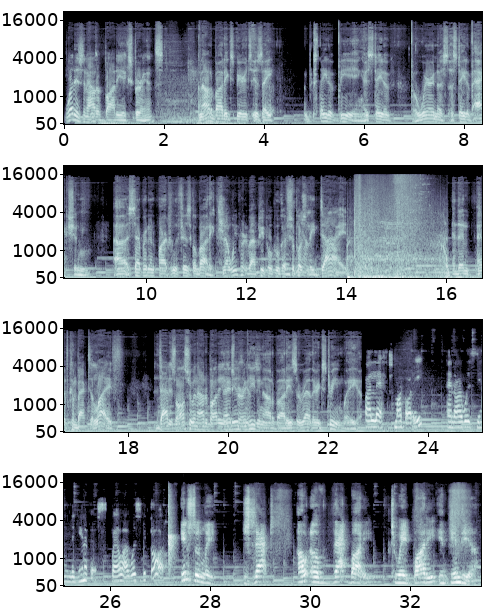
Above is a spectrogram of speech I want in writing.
What is an out of body experience? An out of body experience is a state of being, a state of awareness, a state of action, uh, separate and apart from the physical body. Now, we've heard about people who have supposedly died and then have come back to life. That is also an out of body That is experience. indeed an out of body. It's a rather extreme way. I left my body and I was in the universe. Well, I was with God. instantly zapped out of that body to a body in India.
